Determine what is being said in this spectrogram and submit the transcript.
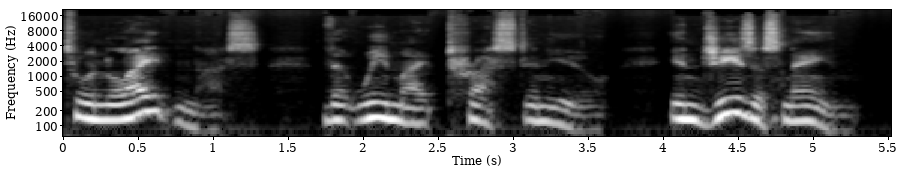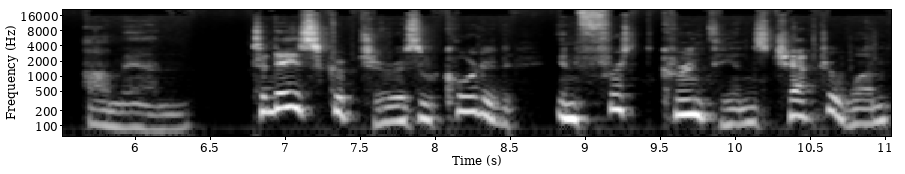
to enlighten us that we might trust in you. In Jesus' name, Amen. Today's scripture is recorded in 1 Corinthians chapter 1,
